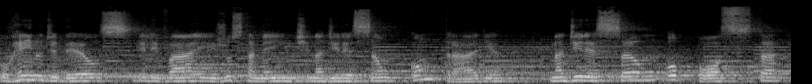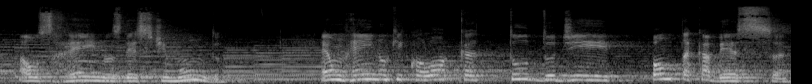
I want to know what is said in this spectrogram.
o reino de Deus, ele vai justamente na direção contrária, na direção oposta aos reinos deste mundo. É um reino que coloca tudo de ponta cabeça.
